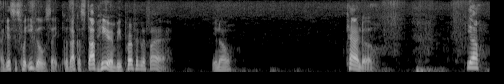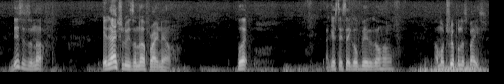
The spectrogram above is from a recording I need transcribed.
I guess it's for ego's sake, because I could stop here and be perfectly fine. You know, kind of. Yeah, this is enough. It actually is enough right now. But I guess they say go big or go home. I'm gonna triple the space.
